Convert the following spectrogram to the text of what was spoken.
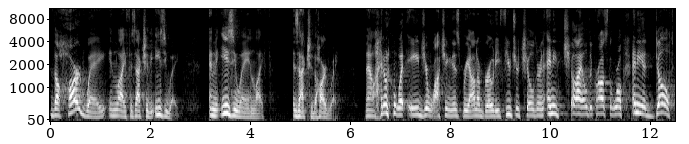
the hard way in life is actually the easy way. And the easy way in life is actually the hard way. Now, I don't know what age you're watching this, Brianna Brody, future children, any child across the world, any adult.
